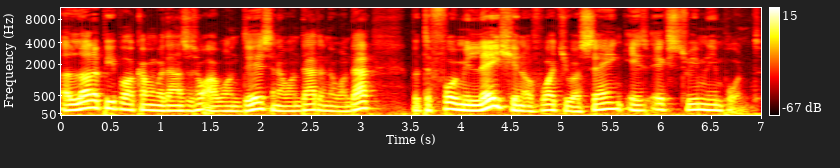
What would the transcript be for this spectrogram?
A lot of people are coming with answers. Oh, I want this and I want that and I want that. But the formulation of what you are saying is extremely important,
